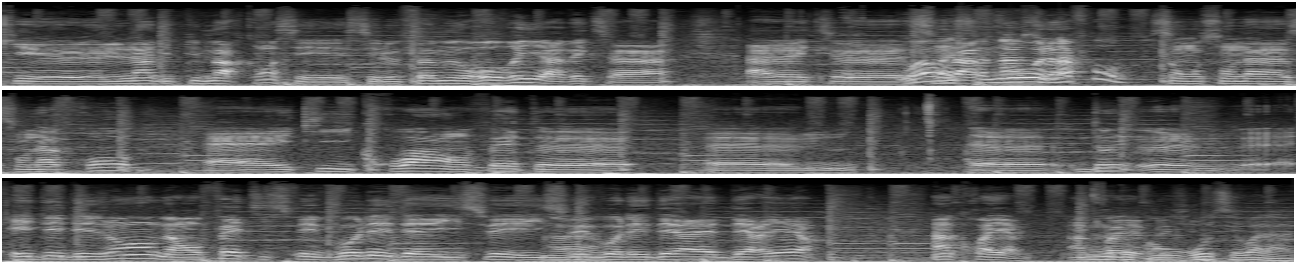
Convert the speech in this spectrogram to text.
qui est euh, l'un des plus marquants, c'est c'est le fameux Rory avec sa avec euh, Ouais, son, ouais, afro, son là, afro. son son, son afro, euh, qui croit en fait euh, euh, euh, de- euh, aider des gens, mais en fait il se fait voler, de- il se fait, il se fait voler der- derrière. Incroyable. Incroyable. Donc en gros, c'est voilà,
